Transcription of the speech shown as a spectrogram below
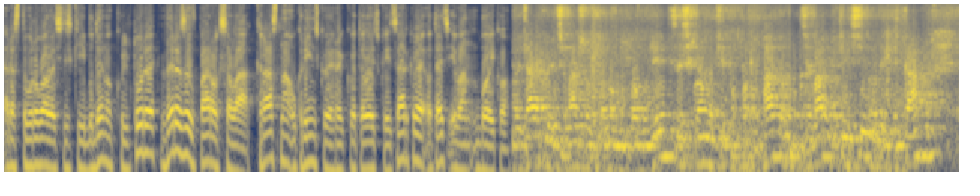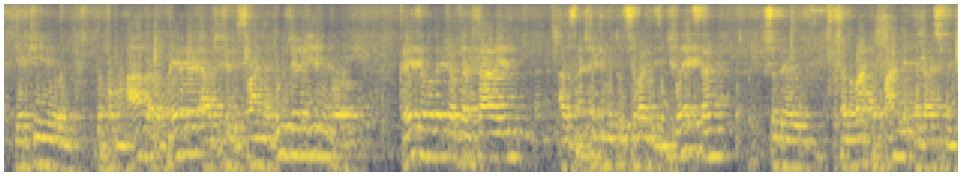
реставрували сільський будинок культури, виразив парох села Красна Української греко-католицької церкви отець Іван Бойко. Дякуючи нашому шановному Богові, Сишком, який багато працював, які всім робітникам, які допомагали, робили, адже фінансування дуже рідне, бо криза велика в державі, але все ж таки ми тут сьогодні зійшлися, щоб вшанувати пам'ять небесних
